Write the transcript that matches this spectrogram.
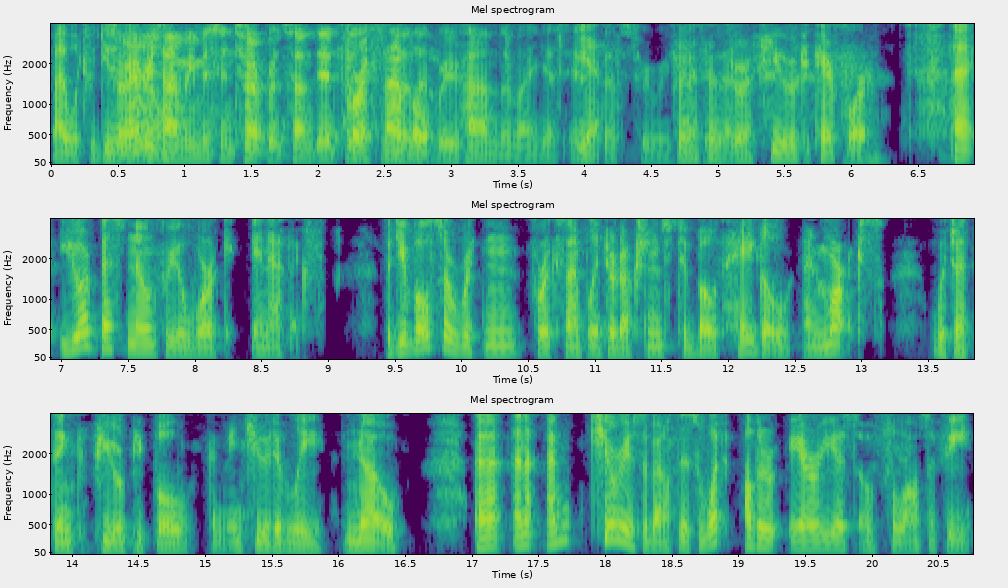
by what we do so now. every time we misinterpret some dead philosopher, For example, that we've harmed them, I guess. Yes, yes. that's true. We so in a sense, there are fewer to care for. Uh, you're best known for your work in ethics, but you've also written, for example, introductions to both Hegel and Marx, which I think fewer people can intuitively know. Uh, and I'm curious about this. What other areas of philosophy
